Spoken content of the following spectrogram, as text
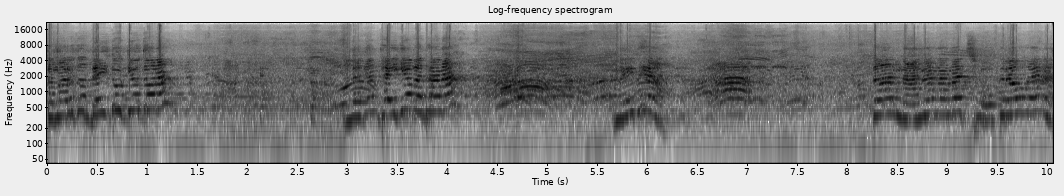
તમારું તો દિલ તૂટ્યું તો ને? લગન થઈ ગયા બધાના? નહીં થયા? તો નાના નાના છોકરાઓ હોય ને,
